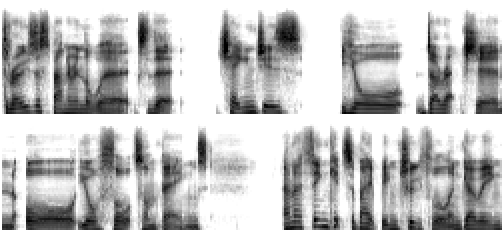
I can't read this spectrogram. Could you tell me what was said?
throws a spanner in the works that changes your direction or your thoughts on things. And I think it's about being truthful and going,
